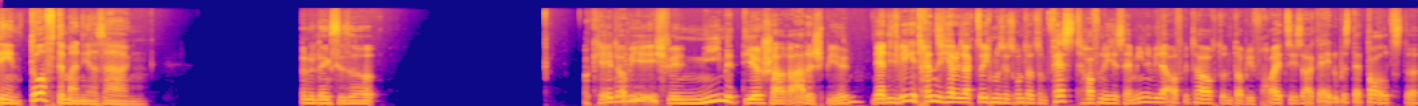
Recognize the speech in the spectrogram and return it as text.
den durfte man ja sagen. Und du denkst dir so, okay, Dobby, ich will nie mit dir Charade spielen. Ja, die Wege trennen sich. Harry sagt so, ich muss jetzt runter zum Fest. Hoffentlich ist Hermine wieder aufgetaucht und Dobby freut sich, sagt, hey, du bist der Tollste.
